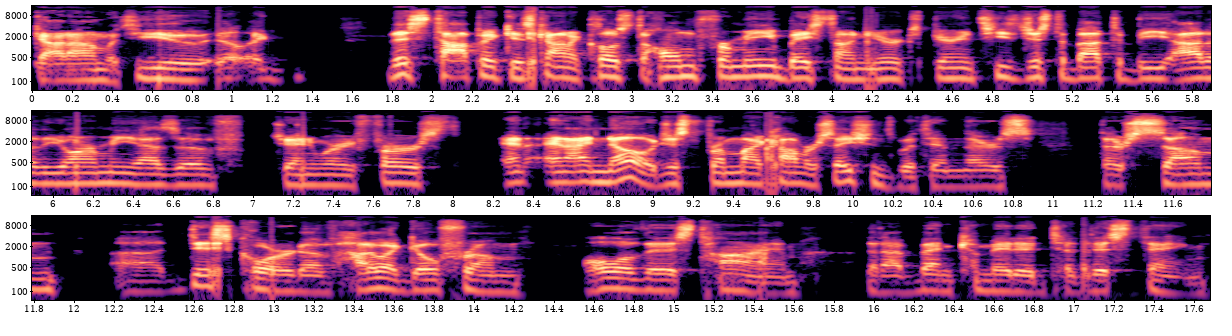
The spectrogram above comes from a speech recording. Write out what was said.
got on with you, like this topic is kind of close to home for me based on your experience. He's just about to be out of the army as of January 1st. And and I know just from my conversations with him, there's there's some uh, discord of how do I go from all of this time that I've been committed to this thing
